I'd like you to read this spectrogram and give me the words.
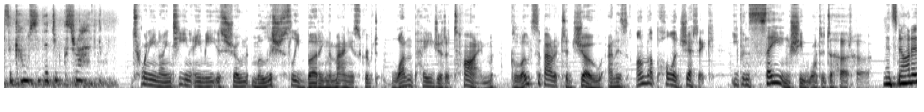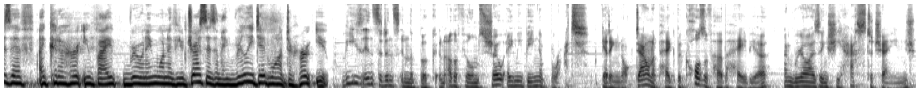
succumbs to the Duke's wrath, 2019 Amy is shown maliciously burning the manuscript one page at a time, gloats about it to Jo, and is unapologetic, even saying she wanted to hurt her. It's not as if I could have hurt you by ruining one of your dresses, and I really did want to hurt you. These incidents in the book and other films show Amy being a brat, getting knocked down a peg because of her behaviour, and realising she has to change,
